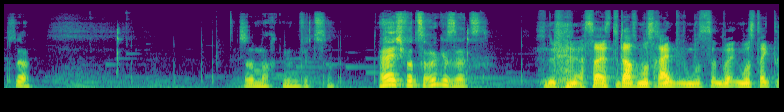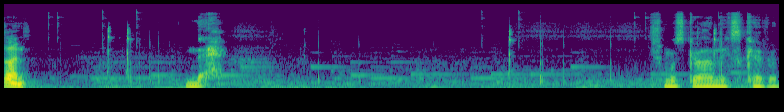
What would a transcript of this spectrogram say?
So. So macht man Witze. Hä, ich wurde zurückgesetzt. Das heißt, du darfst, musst rein, du musst, musst direkt rein. Ne. Ich muss gar nichts, Kevin.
